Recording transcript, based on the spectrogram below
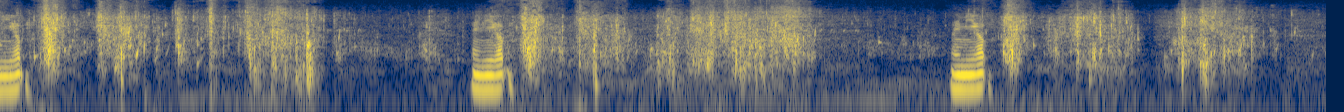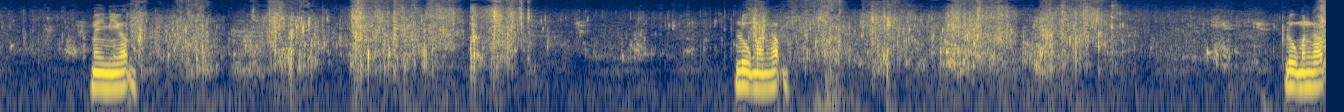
มีครับ ไม่มี ครับ ไม่มีครับ ไม่มีครับ ลูกมันครับ ลูกมันครับ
